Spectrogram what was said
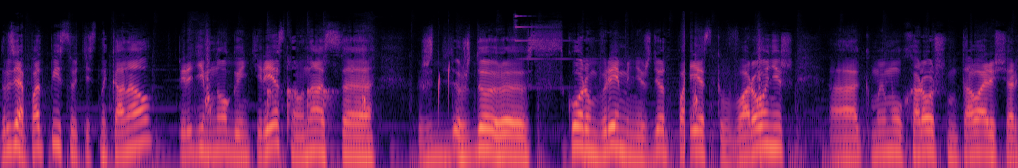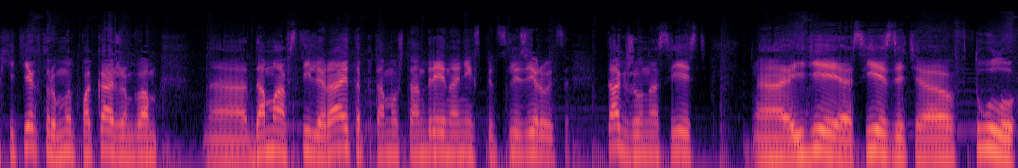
Друзья, подписывайтесь на канал. Впереди много интересного. У нас э, жду, э, в скором времени ждет поездка в Воронеж э, к моему хорошему товарищу архитектору. Мы покажем вам э, дома в стиле Райта, потому что Андрей на них специализируется. Также у нас есть Э, идея съездить э, в Тулу,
